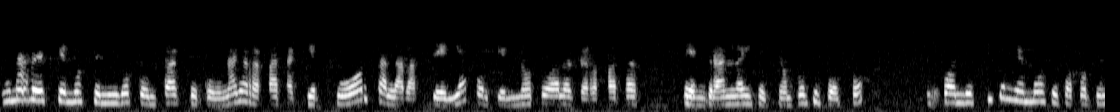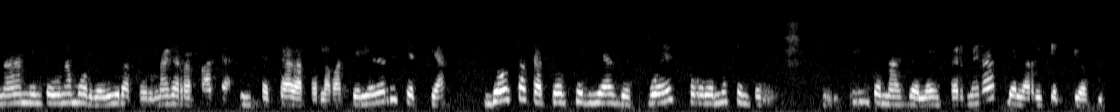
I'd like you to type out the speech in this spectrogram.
Una vez que hemos tenido contacto con una garrapata que porta la bacteria, porque no todas las garrapatas tendrán la infección, por supuesto, cuando sí tenemos desafortunadamente una mordedura por una garrapata infectada por la bacteria de Rickettsia, dos a 14 días después podemos empezar síntomas de la enfermedad de la riqueciosis,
